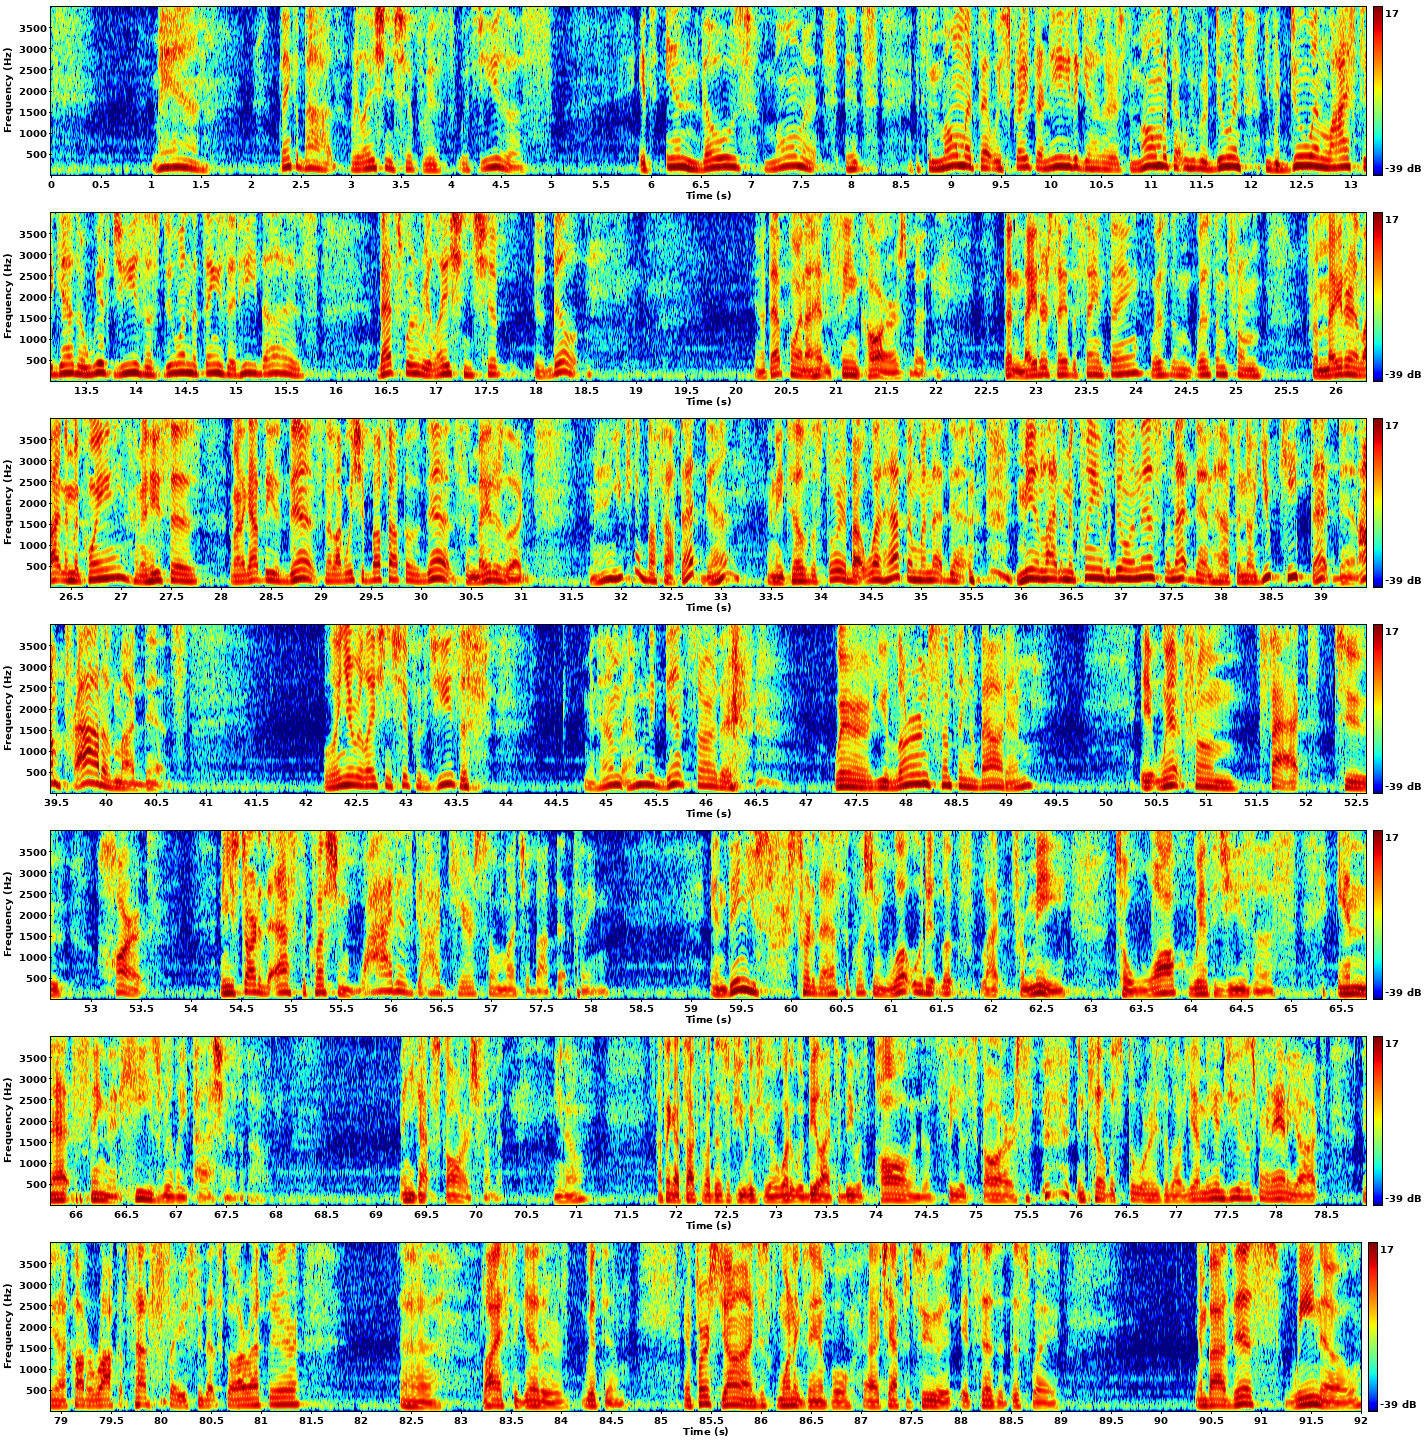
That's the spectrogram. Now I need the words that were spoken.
man, think about relationship with, with Jesus. It's in those moments. It's, it's the moment that we scraped our knee together. It's the moment that we were doing, we were doing life together with Jesus, doing the things that he does. That's where relationship is built. You know, at that point I hadn't seen cars, but doesn't Mater say the same thing? Wisdom, wisdom from, from Mater and Lightning McQueen? I mean, he says, I mean, I got these dents, and they're like, we should buff out those dents. And Mater's like, man, you can't buff out that dent. And he tells the story about what happened when that dent, me and Lightning McQueen were doing this when that dent happened. No, you keep that dent. I'm proud of my dents. Well, in your relationship with Jesus, I mean, how, how many dents are there where you learned something about him? It went from fact to heart. And you started to ask the question, why does God care so much about that thing? And then you started to ask the question, what would it look like for me to walk with Jesus in that thing that he's really passionate about? And you got scars from it, you know? I think I talked about this a few weeks ago, what it would be like to be with Paul and to see his scars and tell the stories about, yeah, me and Jesus were in Antioch. Yeah, I caught a rock upside the face. See that scar right there? Uh, life together with him. In First John, just one example, uh, chapter 2, it, it says it this way And by this we know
